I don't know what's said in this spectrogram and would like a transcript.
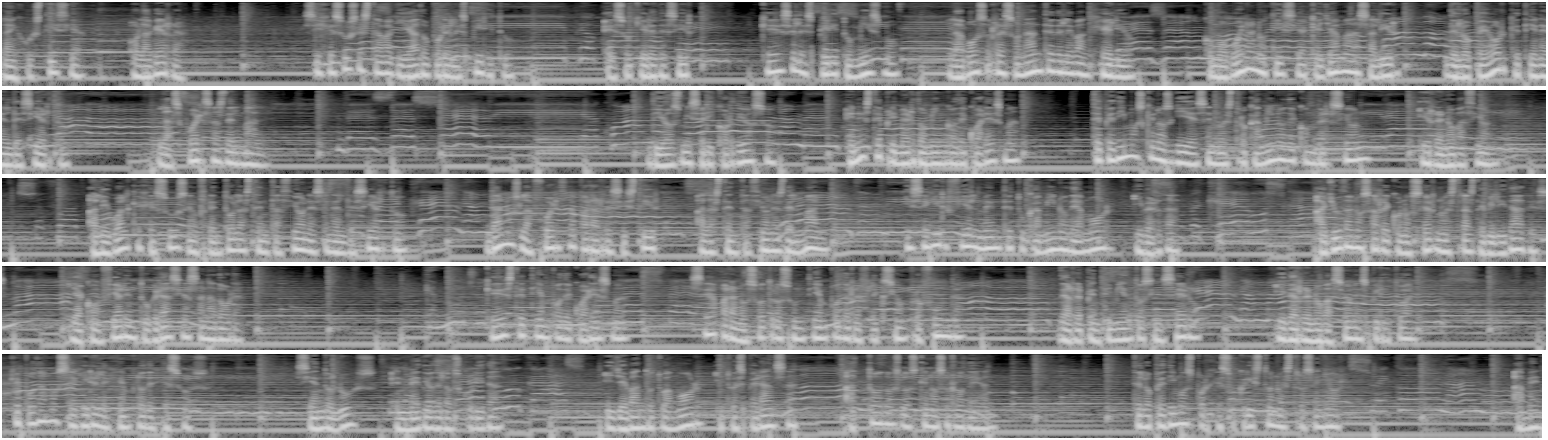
la injusticia o la guerra. Si Jesús estaba guiado por el Espíritu, eso quiere decir que es el Espíritu mismo la voz resonante del Evangelio, como buena noticia que llama a salir de lo peor que tiene el desierto, las fuerzas del mal. Dios misericordioso, en este primer domingo de Cuaresma, te pedimos que nos guíes en nuestro camino de conversión y renovación. Al igual que Jesús enfrentó las tentaciones en el desierto, danos la fuerza para resistir a las tentaciones del mal y seguir fielmente tu camino de amor y verdad. Ayúdanos a reconocer nuestras debilidades y a confiar en tu gracia sanadora. Que este tiempo de cuaresma sea para nosotros un tiempo de reflexión profunda de arrepentimiento sincero y de renovación espiritual. Que podamos seguir el ejemplo de Jesús, siendo luz en medio de la oscuridad y llevando tu amor y tu esperanza a todos los que nos rodean. Te lo pedimos por Jesucristo nuestro Señor. Amén.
